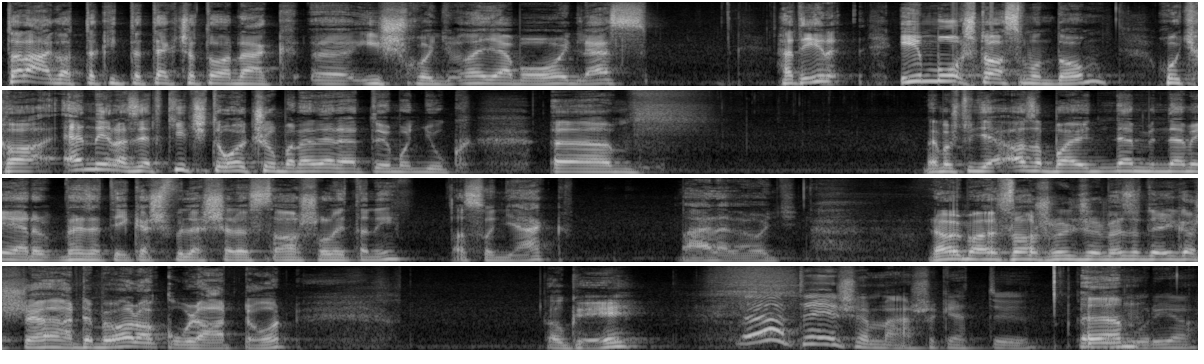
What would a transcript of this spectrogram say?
találgattak itt a tech csatornák is, hogy nagyjából hogy lesz. Hát én, én most azt mondom, hogyha ennél azért kicsit olcsóbban elérhető mondjuk, de most ugye az a baj, hogy nem, nem ér vezetékes fülessel összehasonlítani, azt mondják, már eleve, hogy nem, már összehasonlítani vezetékessel, hát ebben van akkumulátor. Oké. Okay. Na, teljesen más a kettő kategória.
